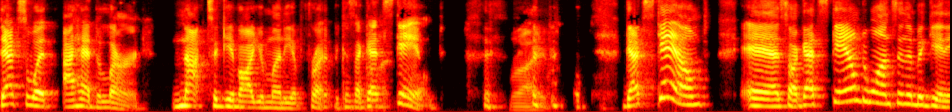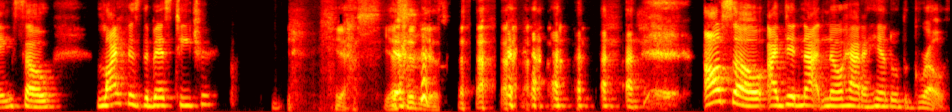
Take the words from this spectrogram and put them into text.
That's what i had to learn not to give all your money up front because i got right. scammed. Right. Got scammed and so i got scammed once in the beginning. So life is the best teacher. Yes yes it is. Also i did not know how to handle the growth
